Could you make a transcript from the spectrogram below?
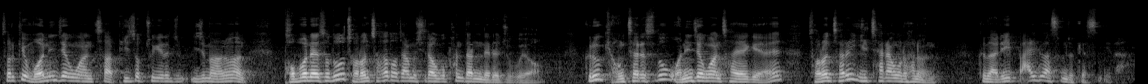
저렇게 원인 제공한 차, 비접촉이지만은 법원에서도 저런 차가 더 잘못이라고 판단을 내려주고요. 그리고 경찰에서도 원인 제공한 차에게 저런 차를 일차량으로 하는 그날이 빨리 왔으면 좋겠습니다.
